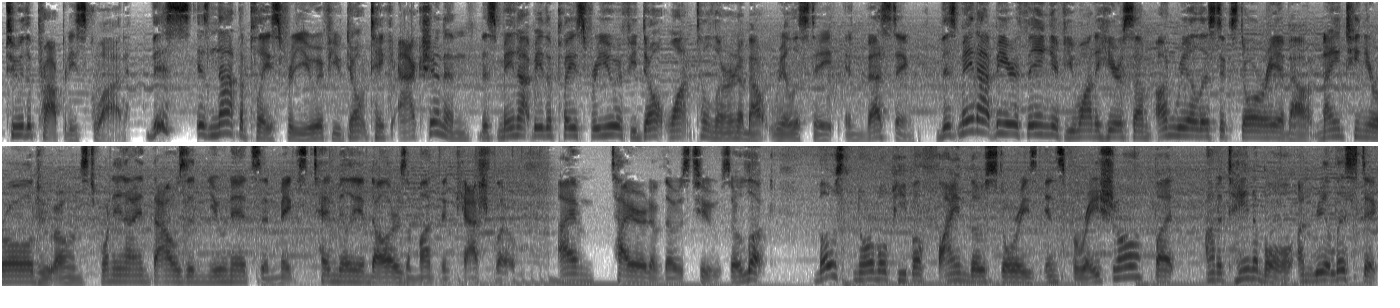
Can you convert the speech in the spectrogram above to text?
to the Property Squad. This is not the place for you if you don't take action, and this may not be the place for you if you don't want to learn about real estate investing. This may not be your thing if you want to hear some unrealistic story about 19 year old who owns 29,000 units and makes $10 million a month in cash flow. I'm tired of those too. So look, most normal people find those stories inspirational, but unattainable, unrealistic,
